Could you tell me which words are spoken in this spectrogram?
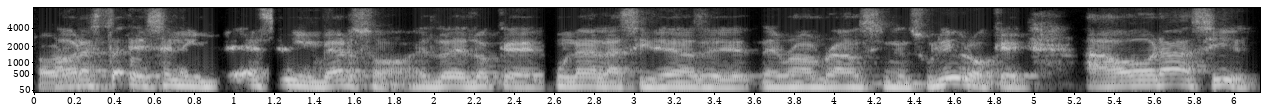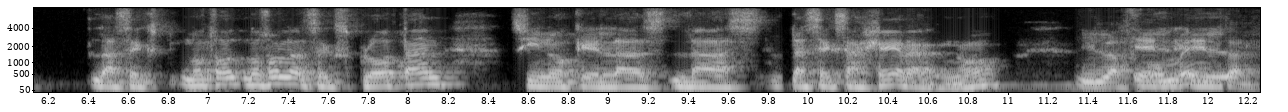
ahora, es, el, es, el, inverso, es lo, que una de las ideas de, Ron Brownstein en su libro, que ahora sí, las no, no, solo las explotan, sino que las, las, las exageran, ¿no? Y las fomentan.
